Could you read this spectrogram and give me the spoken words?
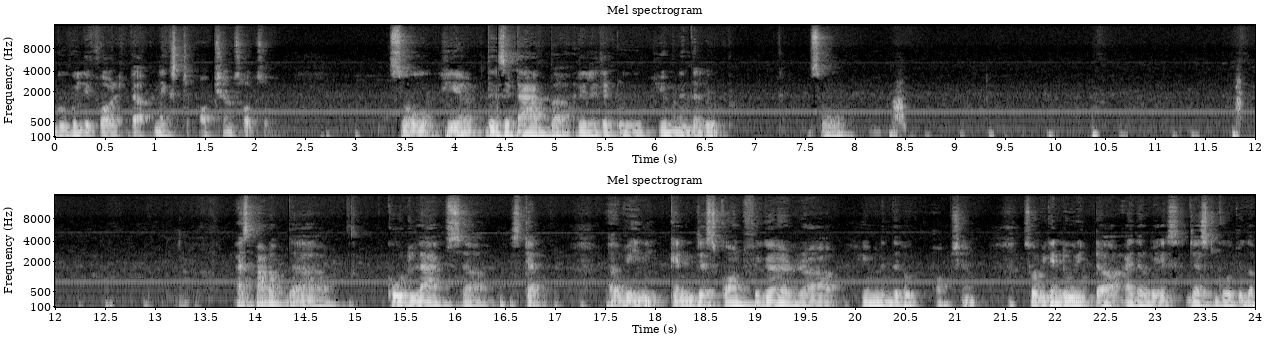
Google default uh, next options also. So here there is a tab uh, related to human in the loop. So as part of the code labs step, we can just configure human in the loop option. So we can do it uh, either ways. Just go to the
